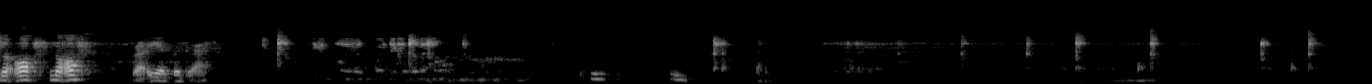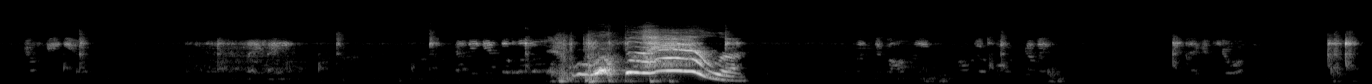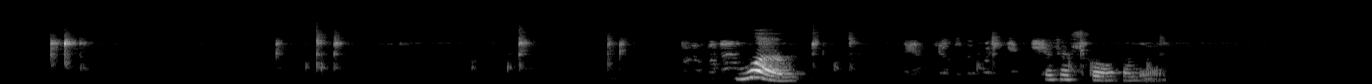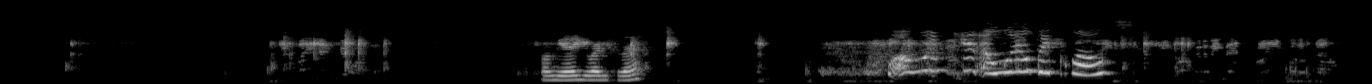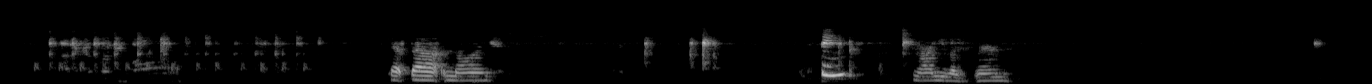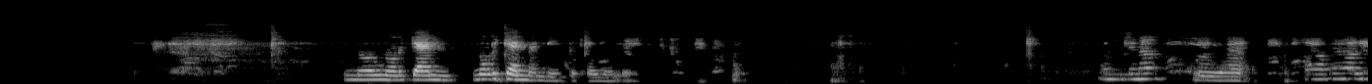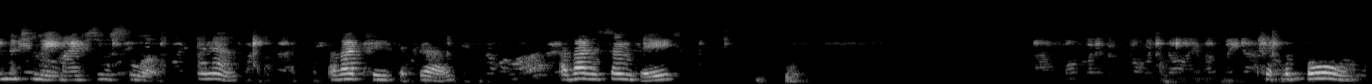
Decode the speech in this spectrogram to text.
Not off, not off. Right, yeah, good right. What the hell? Whoa. What's our score from you? Um, yeah, you ready for this? Well, just a little bit close. Get that nice. Think. You like man. No, not again. Not again, Mendy. Before Mendy. On dinner? No, yeah. Oh, then I'll leave it too late, mate, because you're school. I know. I've had food well. I've had some food. Chip the ball.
